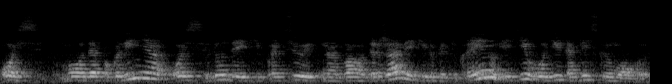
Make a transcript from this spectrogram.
ось молоде покоління, ось люди, які працюють на благо державі, які люблять Україну, які володіють англійською мовою.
